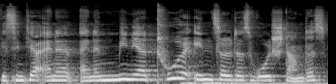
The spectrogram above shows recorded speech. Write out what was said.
Wir sind ja eine, eine Miniaturinsel des Wohlstandes.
